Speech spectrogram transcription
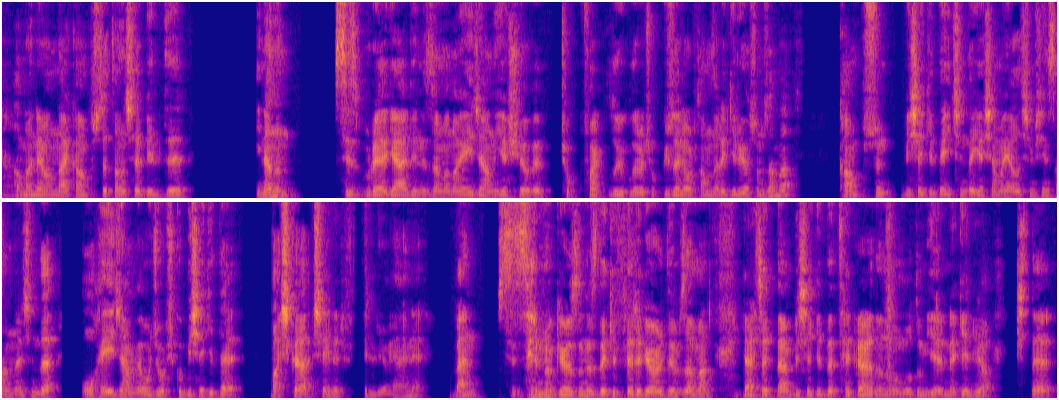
Evet. Ama ne onlar kampüste tanışabildi. İnanın siz buraya geldiğiniz zaman o heyecanı yaşıyor ve çok farklı duygulara, çok güzel ortamlara giriyorsunuz ama kampüsün bir şekilde içinde yaşamaya alışmış insanlar için de o heyecan ve o coşku bir şekilde başka şeyleri fitilliyor. Yani ben sizlerin o gözünüzdeki feri gördüğüm zaman gerçekten bir şekilde tekrardan umudum yerine geliyor. İşte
